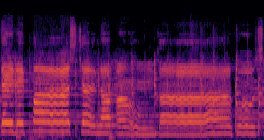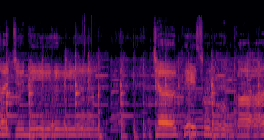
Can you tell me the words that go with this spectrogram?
تیرے پاس چلا آؤں گا ہو سجنی جب بھی سنوں گا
